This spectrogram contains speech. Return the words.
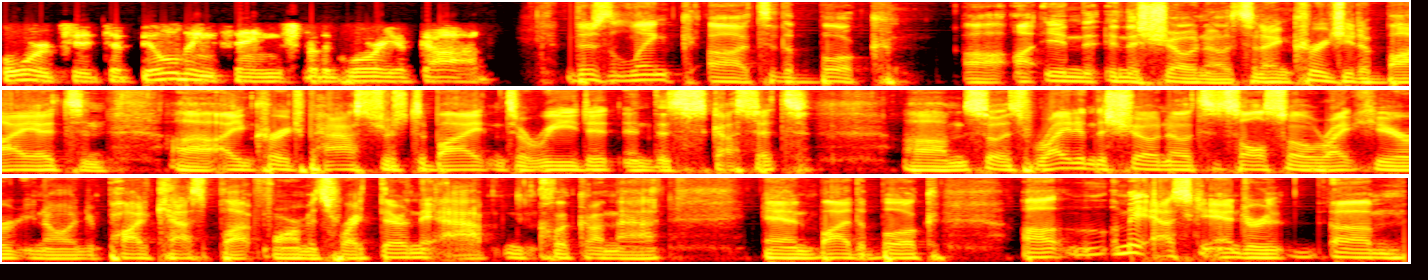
forward to to building things for the glory of God. There's a link uh, to the book uh, in the, in the show notes, and I encourage you to buy it, and uh, I encourage pastors to buy it and to read it and discuss it. Um, so it's right in the show notes. It's also right here, you know, on your podcast platform. It's right there in the app, and click on that and buy the book. Uh, let me ask you, Andrew. Um,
